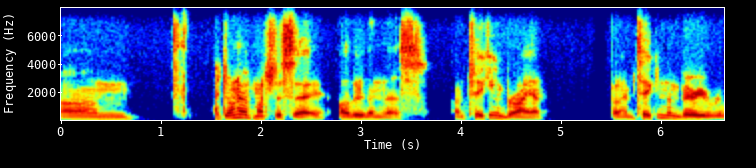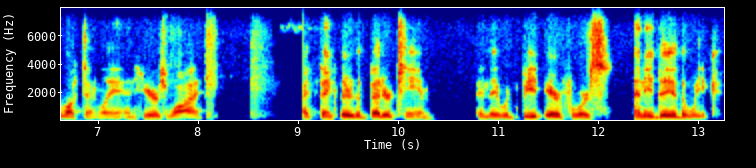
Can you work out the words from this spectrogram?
Um, I don't have much to say other than this. I'm taking Bryant, but I'm taking them very reluctantly, and here's why. I think they're the better team, and they would beat Air Force any day of the week.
